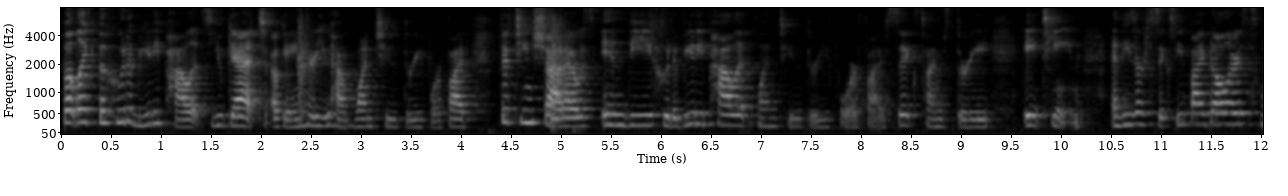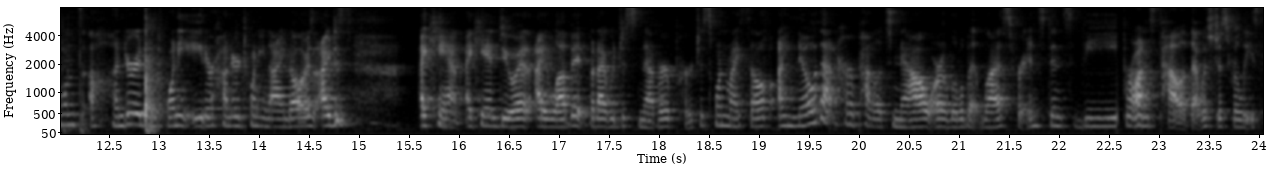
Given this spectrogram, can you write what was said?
but like the Huda Beauty palettes, you get, okay, and here you have one, two, three, four, five, 15 shadows in the Huda Beauty palette. One, two, three, four, five, six times three, 18. And these are $65. This one's 128 or $129. I just, I can't, I can't do it. I love it, but I would just never purchase one myself. I know that her palettes now are a little bit less. For instance, the bronze palette that was just released,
